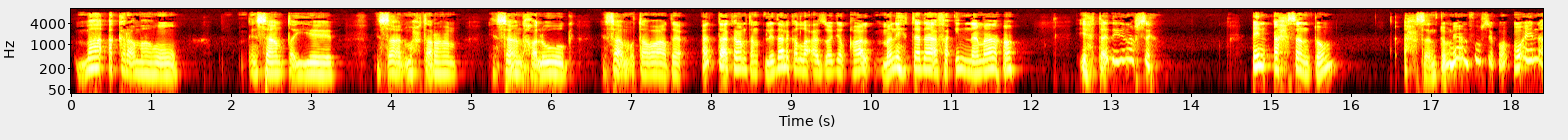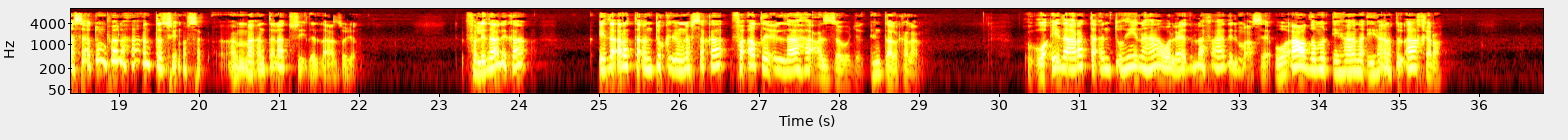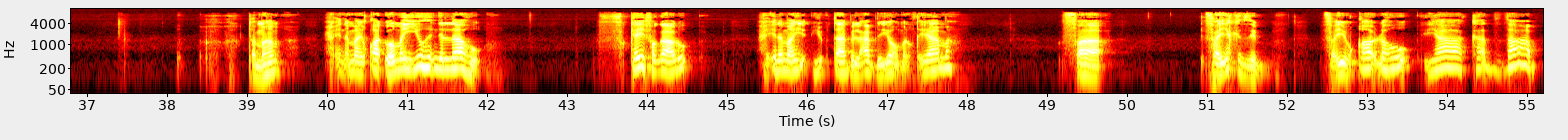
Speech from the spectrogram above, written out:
ما أكرمه. إنسان طيب إنسان محترم إنسان خلوق إنسان متواضع. أنت أكرمت. لذلك الله عز وجل قال من اهتدى فإنما يهتدي لنفسه. إن أحسنتم أحسنتم لأنفسكم وإن أسأتم فلها أن تسي نفسك أما أنت لا تسيء لله عز وجل. فلذلك إذا أردت أن تكرم نفسك فأطع الله عز وجل. انتهى الكلام. وإذا أردت أن تهينها والعياذ بالله فهذه المعصية. وأعظم الإهانة إهانة الآخرة. تمام؟ حينما يقال ومن يهن الله كيف قالوا؟ حينما يؤتى بالعبد يوم القيامة ف فيكذب فيقال له يا كذاب.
